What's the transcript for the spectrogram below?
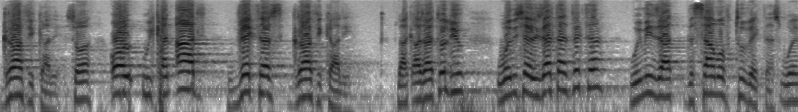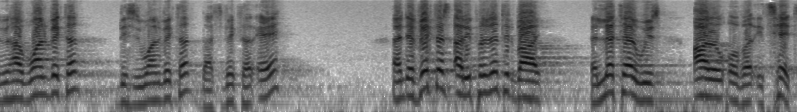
graphically. So or we can add vectors graphically. Like as I told you, when you say resultant vector, we mean that the sum of two vectors. When you have one vector, this is one vector, that's vector A. And the vectors are represented by a letter with arrow over its head.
